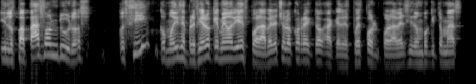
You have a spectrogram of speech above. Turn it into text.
y los papás son duros, pues sí, como dicen, prefiero que me odies por haber hecho lo correcto a que después por, por haber sido un poquito más,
